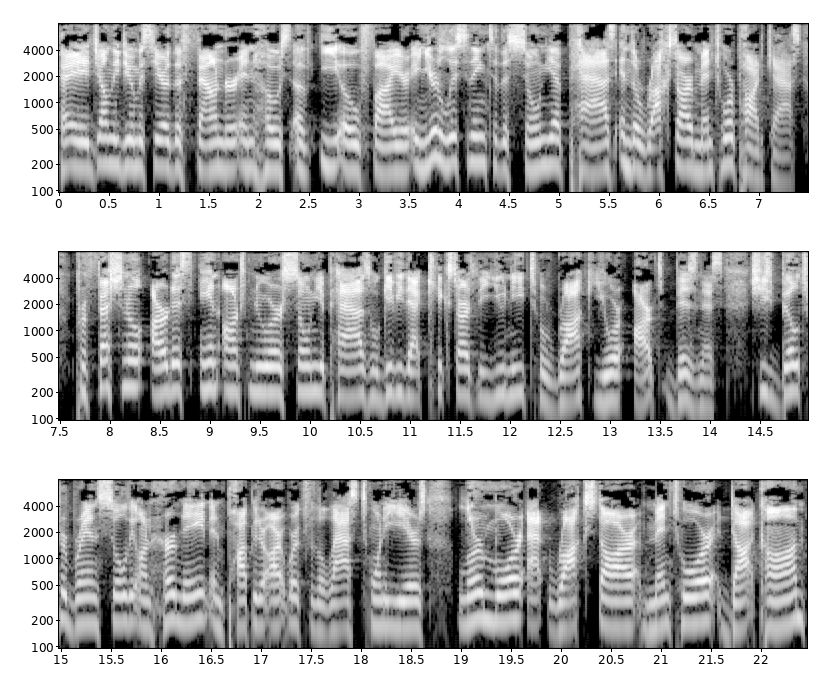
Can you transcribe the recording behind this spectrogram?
Hey, John Lee Dumas here, the founder and host of EO Fire, and you're listening to the Sonia Paz and the Rockstar Mentor podcast. Professional artist and entrepreneur Sonia Paz will give you that kickstart that you need to rock your art business. She's built her brand solely on her name and popular artwork for the last 20 years. Learn more at rockstarmentor.com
